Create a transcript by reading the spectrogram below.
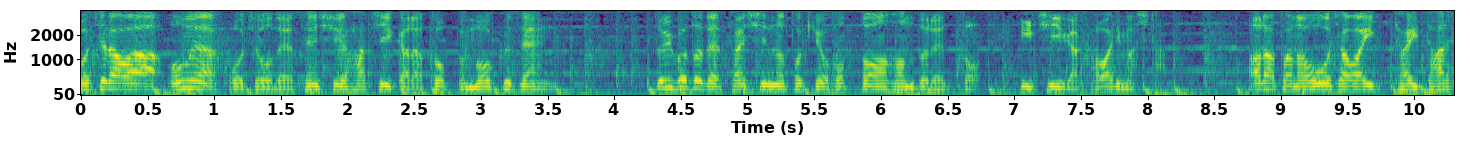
こちらはオンエア好調で先週8位からトップ目前。ということで最新の TOKIOHOT1001 位が変わりました。新たな王者は一体誰？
